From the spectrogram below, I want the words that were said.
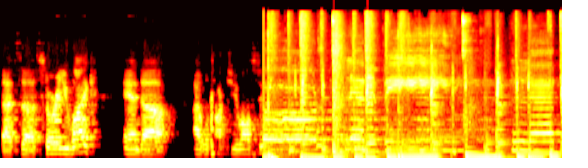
that's a story you like, and uh, I will talk to you all soon. Lord,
